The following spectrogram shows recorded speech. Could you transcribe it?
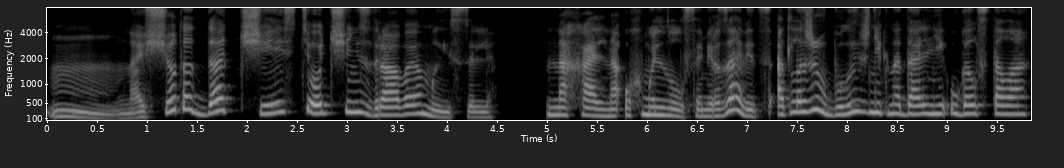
Ммм, насчет отдать честь очень здравая мысль. Нахально ухмыльнулся мерзавец, отложив булыжник на дальний угол стола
